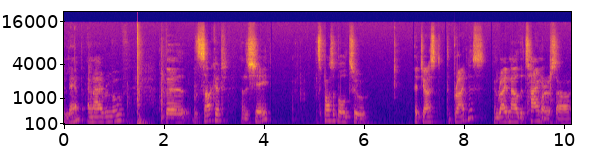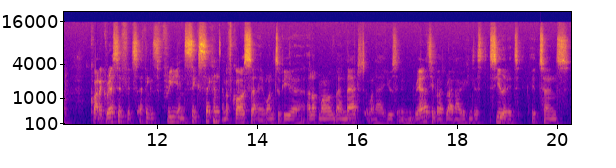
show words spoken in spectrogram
lamp, and I remove the, the socket and the shade. It's possible to adjust the brightness, and right now the timers are quite aggressive. It's I think it's three and six seconds, and of course I want it to be a, a lot more than that when I use it in reality. But right now you can just see that it it turns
